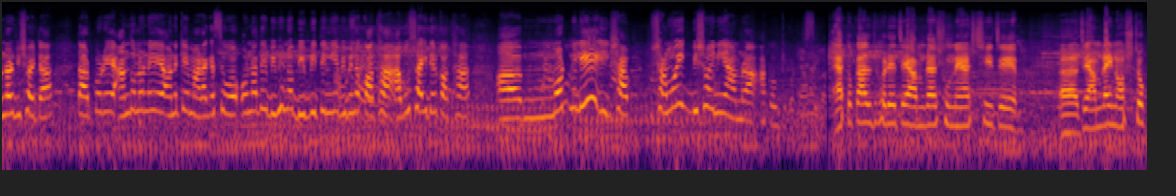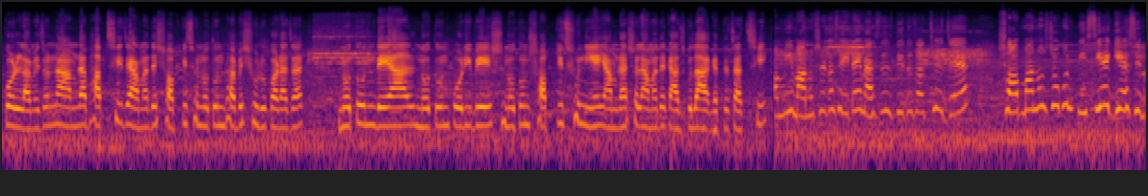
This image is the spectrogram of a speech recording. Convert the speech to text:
ওনার বিষয়টা। তারপরে আন্দোলনে অনেকে মারা গেছে। ওনাদের বিভিন্ন বিবৃতি নিয়ে বিভিন্ন কথা আবু সাইদের কথা মোট মিলিয়ে এই সাময়িক বিষয় নিয়ে আমরা আঁকাউকি করতেছি। এতকাল ধরে যে আমরা শুনে আসছি যে যে আমরাই নষ্ট করলাম এজন্য আমরা ভাবছি যে আমাদের সব কিছু নতুনভাবে শুরু করা যাক। নতুন দেয়াল নতুন পরিবেশ নতুন সব কিছু নিয়েই আমরা আসলে আমাদের কাজগুলো আগাতে চাচ্ছি। আমি মানুষের কাছে এটাই মেসেজ দিতে চাচ্ছি যে সব মানুষ যখন পিছিয়ে গিয়েছিল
